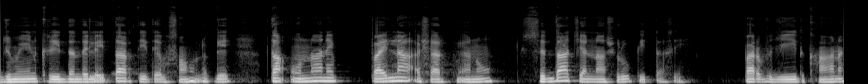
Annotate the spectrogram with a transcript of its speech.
ਜ਼ਮੀਨ ਖਰੀਦਣ ਦੇ ਲਈ ਧਰਤੀ ਤੇ ਵਸਾਉਣ ਲੱਗੇ, ਤਾਂ ਉਹਨਾਂ ਨੇ ਪਹਿਲਾਂ ਅਸ਼ਰਫੀਆਂ ਨੂੰ ਸਿੱਧਾ ਚਿਣਨਾ ਸ਼ੁਰੂ ਕੀਤਾ ਸੀ। ਪਰ ਵਜੀਦ ਖਾਨ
